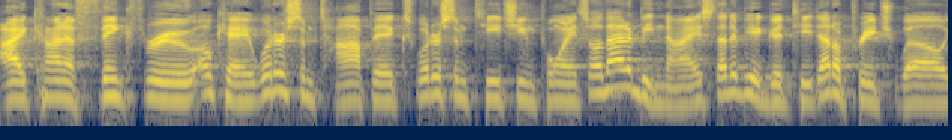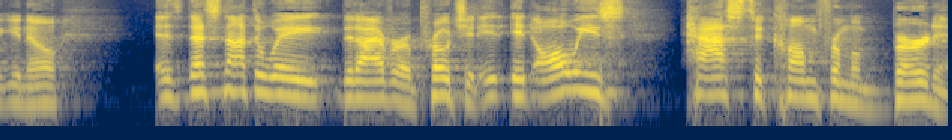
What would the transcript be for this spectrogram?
I kind of think through, okay, what are some topics? What are some teaching points? Oh, that'd be nice. That'd be a good teach. That'll preach well, you know. It's, that's not the way that I ever approach it. It, it always has to come from a burden.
